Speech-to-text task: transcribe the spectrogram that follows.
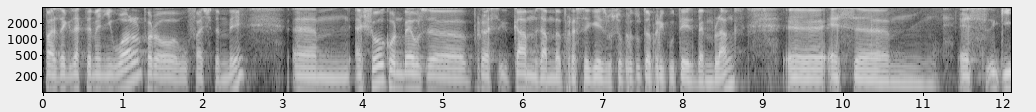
pas exactament igual, però ho faig també. Um, això, quan veus uh, pres, camps amb presseguers o sobretot abricoters ben blancs, uh, és, uh, és gui,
